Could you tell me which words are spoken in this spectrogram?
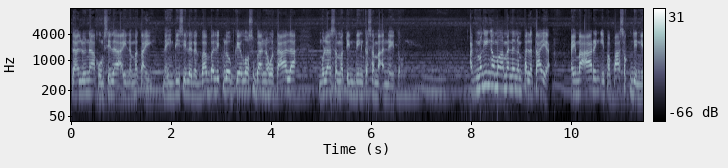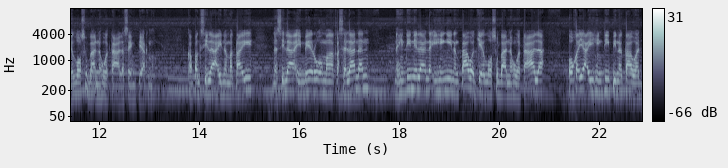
lalo na kung sila ay namatay na hindi sila nagbabalik loob kay Allah subhanahu wa ta'ala mula sa matinding kasamaan na ito. At maging ang mga mananampalataya ay maaring ipapasok din ni Allah subhanahu wa ta'ala sa impyerno. Kapag sila ay namatay na sila ay mayroong mga kasalanan na hindi nila naihingi ng tawad kay Allah subhanahu wa ta'ala o kaya ay hindi pinatawad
